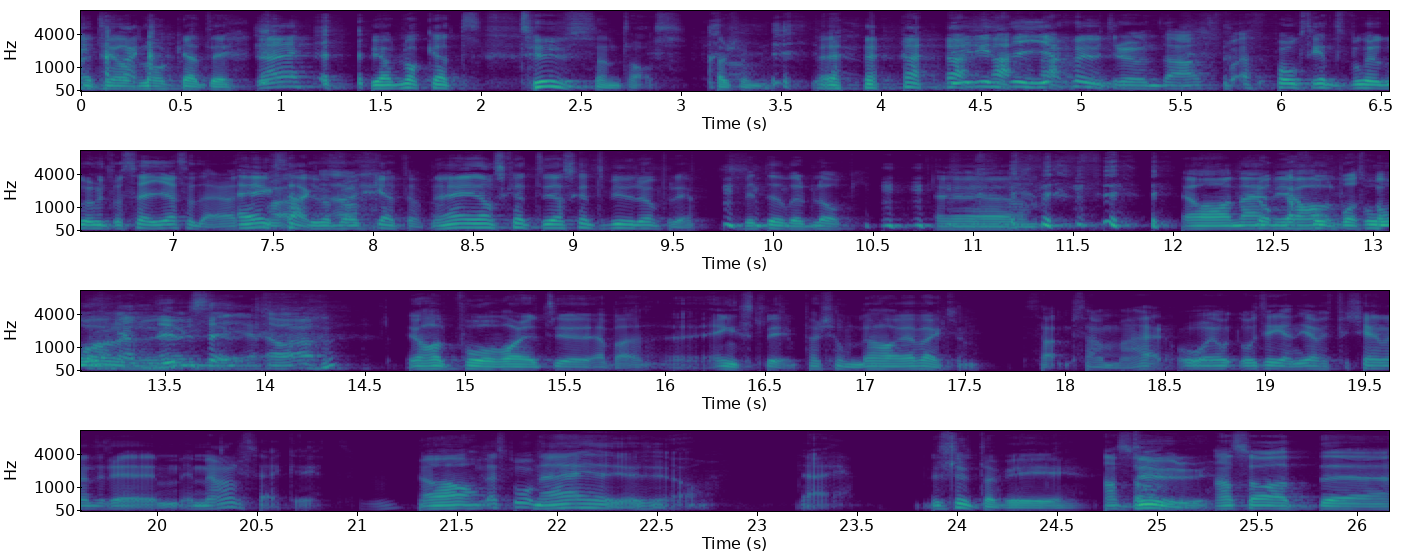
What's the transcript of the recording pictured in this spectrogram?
att jag har blockat dig. Nej. Jag har blockat tusentals personer. Det är din nya skjutrunda. Att folk ska inte få gå ut och säga sådär. Att Exakt. Du har blockat dem. Nej, de ska inte, jag ska inte bjuda dem på det. Det blir dubbelblock. Eh, ja, nej, men jag har hållit på, fotbollsbollen. Kan du säga? Ja. jag har hållit på och varit eh, jag bara, ängslig person, det har jag verkligen. Sam- Samma här. Och återigen, jag förtjänade det med all säkerhet. Ja, Där står vi. nej, ja, nej. Nu slutar vi. Han sa, Dur. han sa att eh,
